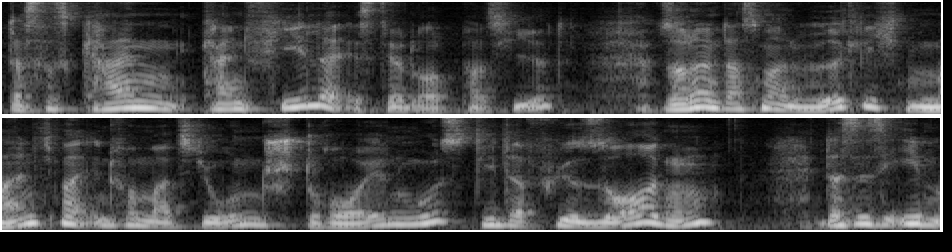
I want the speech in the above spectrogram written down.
dass das kein, kein Fehler ist, der dort passiert, sondern dass man wirklich manchmal Informationen streuen muss, die dafür sorgen, dass es eben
